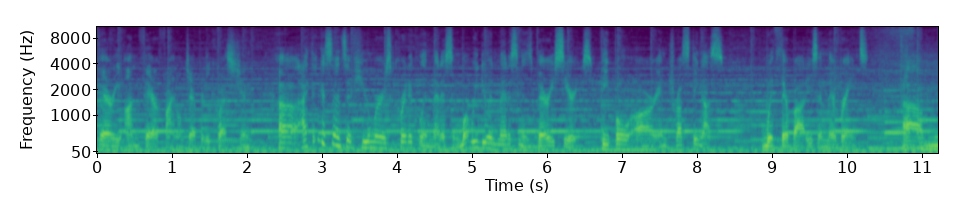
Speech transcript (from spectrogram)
very unfair Final Jeopardy question. Uh, I think a sense of humor is critical in medicine. What we do in medicine is very serious. People are entrusting us with their bodies and their brains. Um,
